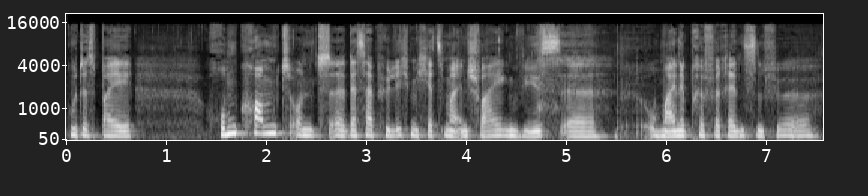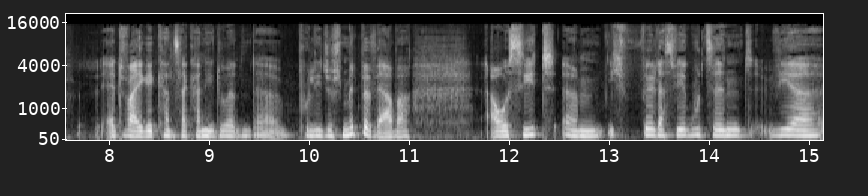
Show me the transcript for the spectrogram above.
Gutes bei rumkommt. Und äh, deshalb hülle ich mich jetzt mal in Schweigen, wie es äh, um meine Präferenzen für etwaige Kanzlerkandidaturen der politischen Mitbewerber aussieht. Ähm, ich will, dass wir gut sind, wir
